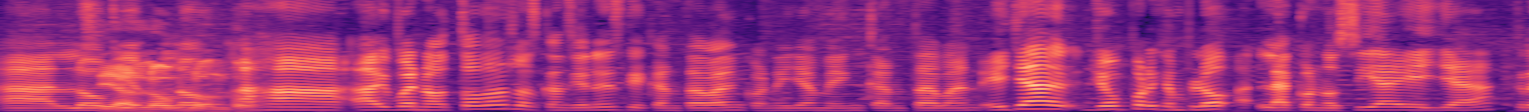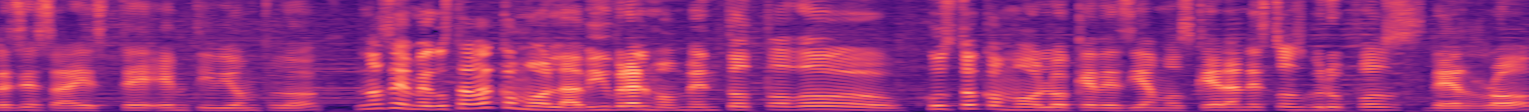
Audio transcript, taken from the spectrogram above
A Love, Sí, a Love Londo. Ajá, ay, bueno, todas las canciones que cantaban con ella me encantaban. Ella, yo por ejemplo, la conocí a ella gracias a este MTV Unplugged. No sé, me gustaba como la vibra, el momento, todo justo como lo que decíamos, que eran estos grupos de rock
